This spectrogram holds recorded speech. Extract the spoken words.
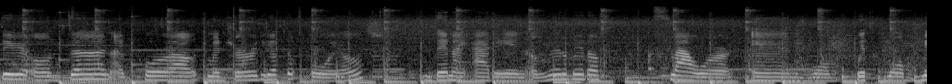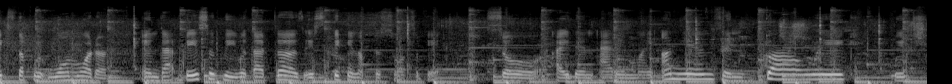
there all done. I pour out majority of the oil. Then I add in a little bit of flour and warm with warm mixed up with warm water and that basically what that does is thicken up the sauce a bit so I then add in my onions and garlic which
